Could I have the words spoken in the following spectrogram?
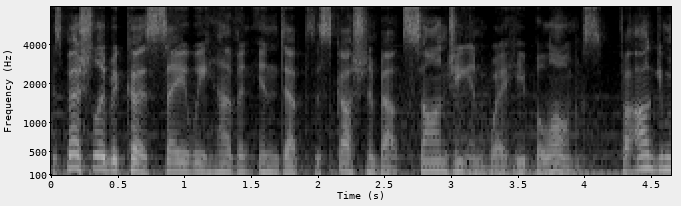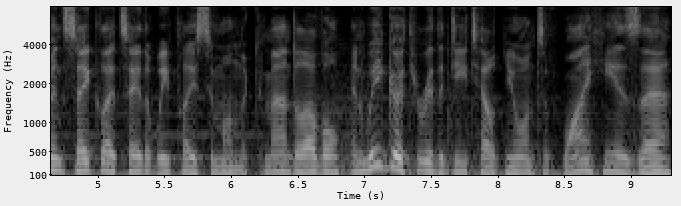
Especially because say we have an in-depth discussion about Sanji and where he belongs. For argument's sake, let's say that we place him on the commander level and we go through the detailed nuance of why he is there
